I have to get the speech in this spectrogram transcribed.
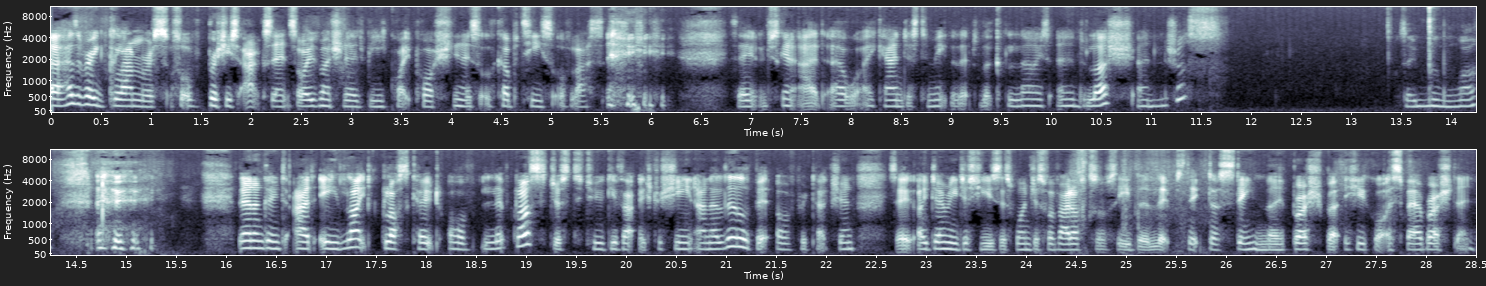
uh, has a very glamorous sort of British accent, so I imagine to be quite posh, you know, sort of cup of tea sort of lass. so I'm just going to add uh, what I can just to make the lips look light and lush and luscious. So, Then I'm going to add a light gloss coat of lip gloss just to give that extra sheen and a little bit of protection. So I generally just use this one just for Vados because obviously the lipstick does stain the brush. But if you've got a spare brush then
